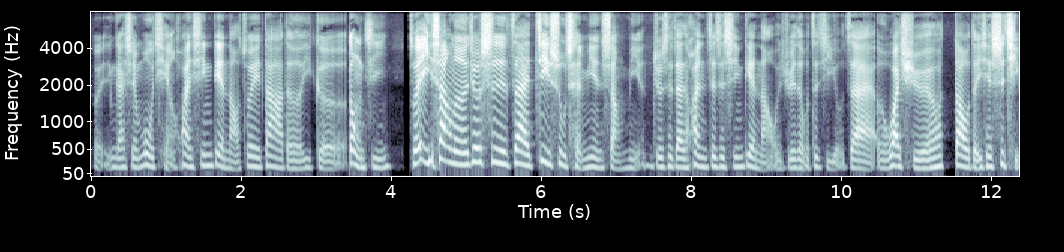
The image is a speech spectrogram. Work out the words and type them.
对，应该是目前换新电脑最大的一个动机。所以以上呢，就是在技术层面上面，就是在换这次新电脑，我觉得我自己有在额外学到的一些事情。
